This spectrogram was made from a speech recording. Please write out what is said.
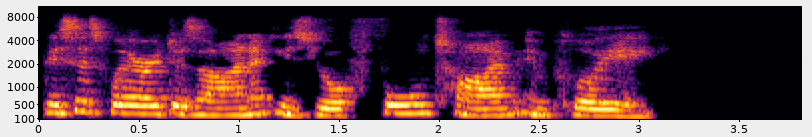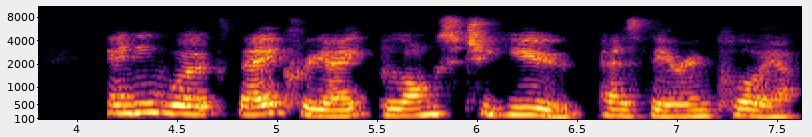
This is where a designer is your full time employee. Any work they create belongs to you as their employer.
